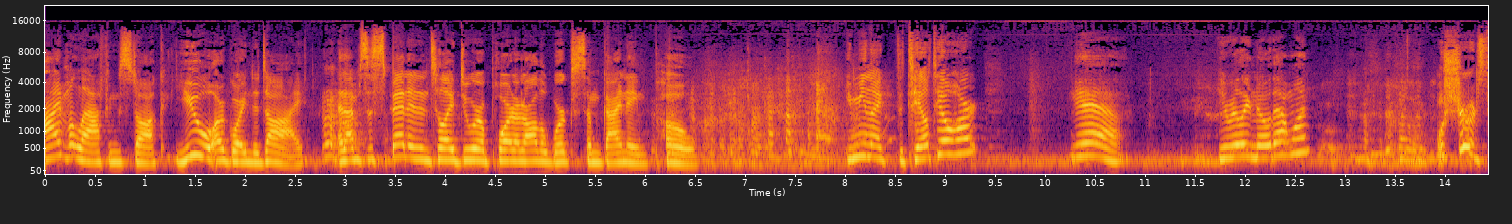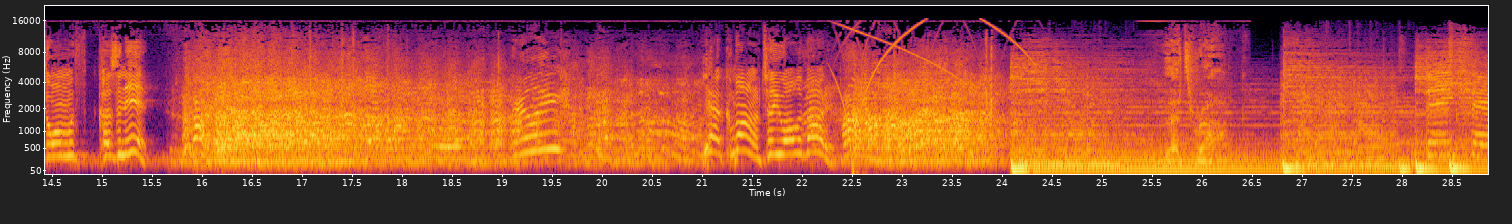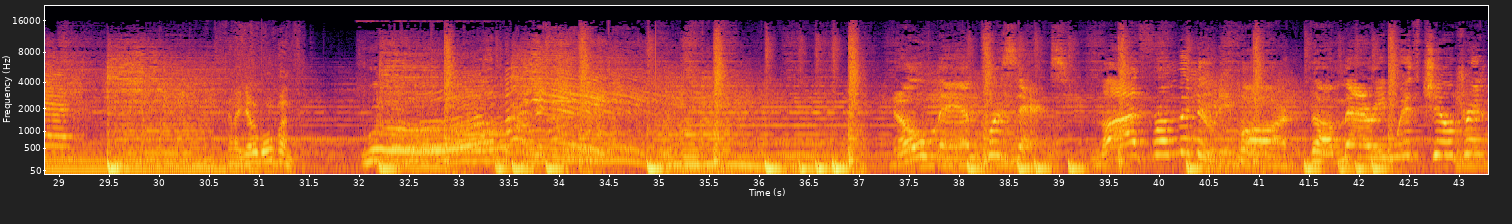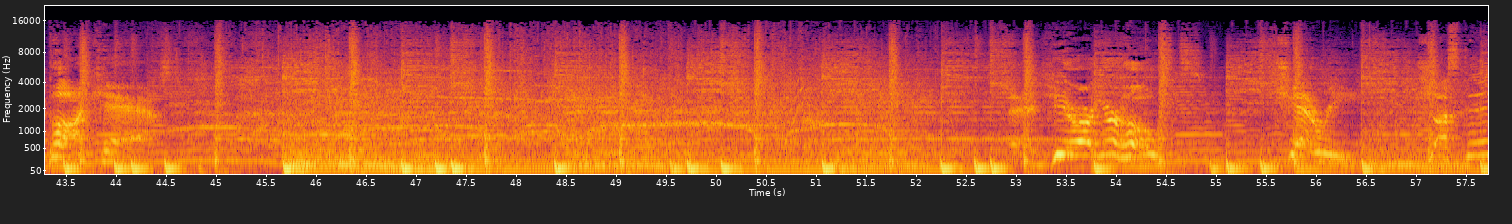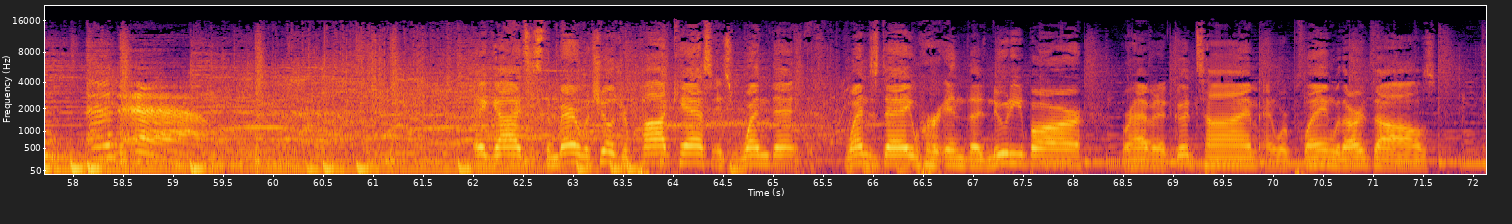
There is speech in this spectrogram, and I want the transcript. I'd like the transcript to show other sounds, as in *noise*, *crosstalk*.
I'm a laughing stock. You are going to die. And I'm suspended until I do a report on all the works of some guy named Poe. You mean like the Telltale Heart? Yeah. You really know that one? Well, sure, it's the one with Cousin It. Really? Yeah, come on, I'll tell you all about it. Let's rock. I get a whooping? No Man presents, live from the nudie bar, the Married with Children podcast. And here are your hosts, Jerry, Justin, and Al. Hey guys, it's the Married with Children podcast. It's Wednesday. Wednesday, we're in the nudie bar. We're having a good time, and we're playing with our dolls.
